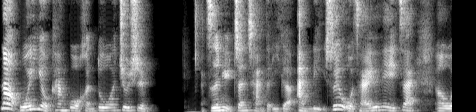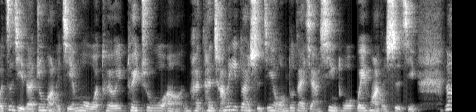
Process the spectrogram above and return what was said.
那我也有看过很多就是子女争产的一个案例，所以我才会在呃我自己的中广的节目，我推推出呃很很长的一段时间，我们都在讲信托规划的事情。那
